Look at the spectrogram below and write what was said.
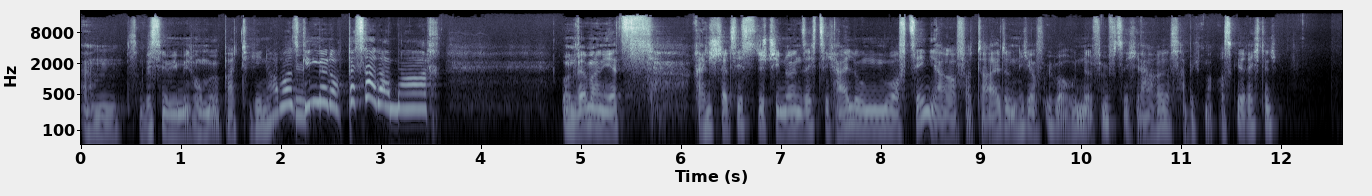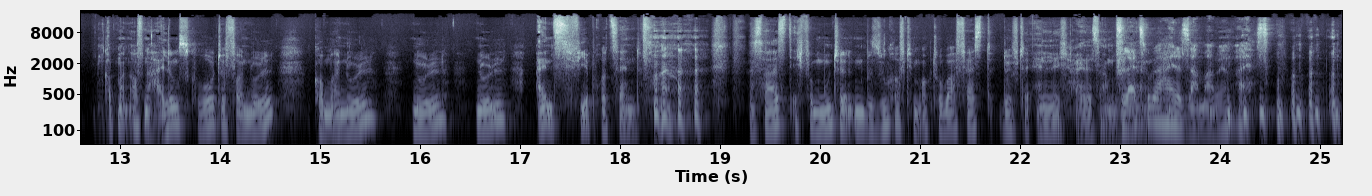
Ähm, so ein bisschen wie mit Homöopathien. Aber es ging mir doch besser danach. Und wenn man jetzt rein statistisch die 69 Heilungen nur auf 10 Jahre verteilt und nicht auf über 150 Jahre, das habe ich mal ausgerechnet, kommt man auf eine Heilungsquote von 0,00014 Prozent. Das heißt, ich vermute, ein Besuch auf dem Oktoberfest dürfte ähnlich heilsam Vielleicht sein. sogar heilsamer, wer weiß.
